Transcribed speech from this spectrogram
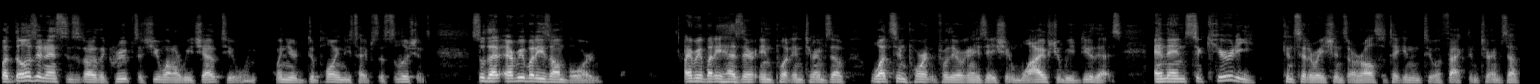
but those in essence are the groups that you want to reach out to when, when you're deploying these types of solutions so that everybody's on board. Everybody has their input in terms of what's important for the organization. Why should we do this? And then security considerations are also taken into effect in terms of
